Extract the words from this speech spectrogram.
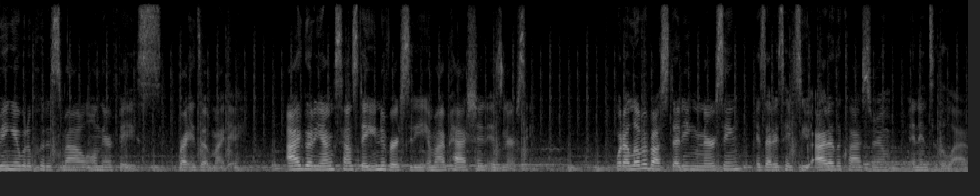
Being able to put a smile on their face brightens up my day. I go to Youngstown State University and my passion is nursing. What I love about studying nursing is that it takes you out of the classroom and into the lab.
